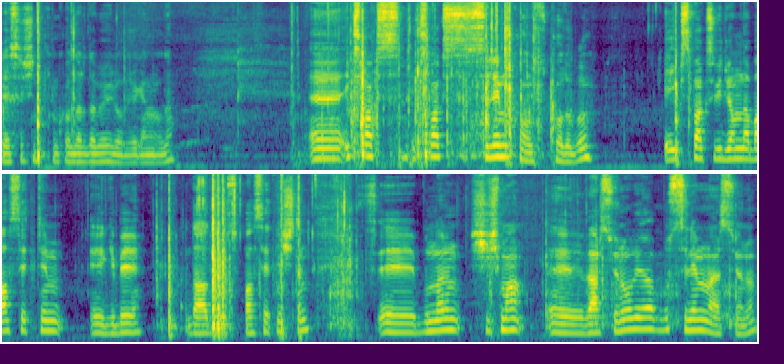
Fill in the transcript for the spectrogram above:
PlayStation 2'nin kolları da böyle oluyor genelde. Eee, Xbox Xbox Slim kol- kolu bu. E, Xbox videomda bahsettiğim e, gibi daha doğrusu bahsetmiştim. E, bunların şişman e, versiyonu oluyor. Bu slim versiyonu.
